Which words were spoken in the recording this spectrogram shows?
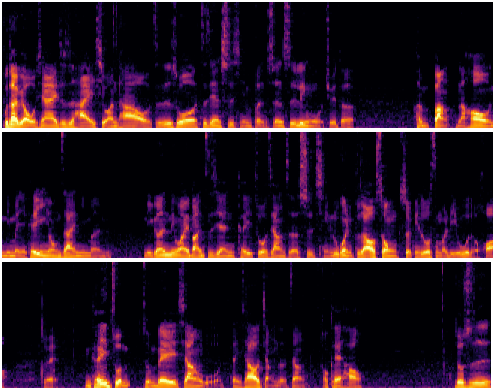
不代表我现在就是还喜欢他哦，只是说这件事情本身是令我觉得很棒。然后你们也可以应用在你们。你跟另外一半之间可以做这样子的事情。如果你不知道送水瓶座什么礼物的话，对，你可以准准备像我等一下要讲的这样。OK，好，就是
